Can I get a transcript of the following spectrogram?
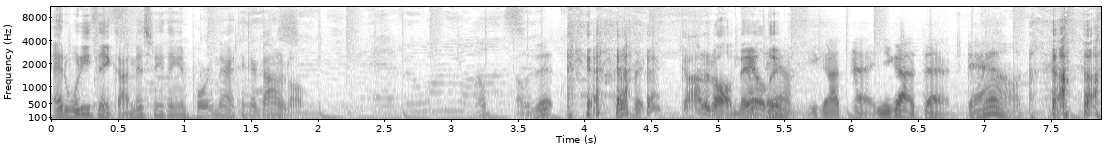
Ed, what do you think? I missed anything important there? I think I got it all. Nope, that was it. Perfect. got it all. Nailed Damn, it. You got that. You got that down.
